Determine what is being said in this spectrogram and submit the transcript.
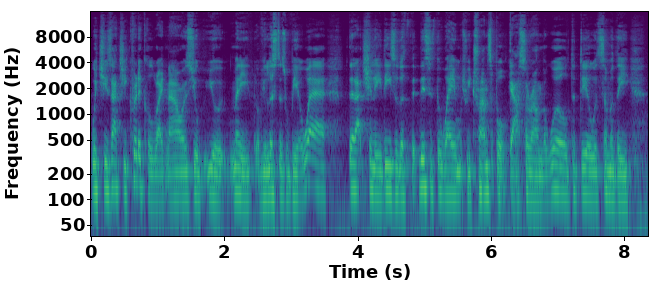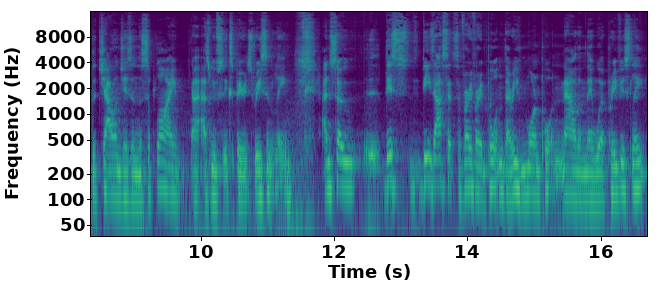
which is actually critical right now, as you, you many of your listeners will be aware that actually these are the this is the way in which we transport gas around the world to deal with some of the the challenges in the supply uh, as we've experienced recently, and so uh, this these assets are very very important. They're even more important now than they were previously,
